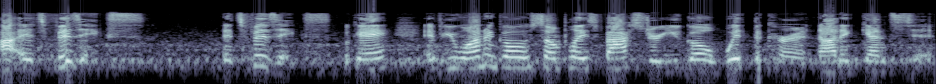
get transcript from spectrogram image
uh, it's physics. It's physics, okay? If you want to go someplace faster, you go with the current, not against it.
